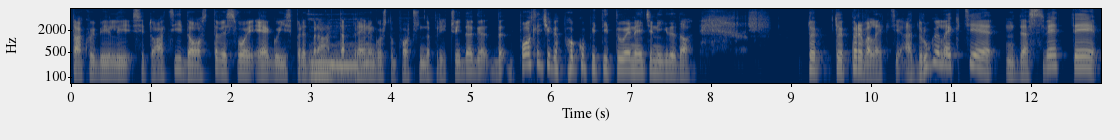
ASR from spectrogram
takvoj bili situaciji da ostave svoj ego ispred vrata mm. pre nego što počnu da pričaju i da ga, da, posle će ga pokupiti tu je neće nigde da ode. To je, to je prva lekcija. A druga lekcija je da sve te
